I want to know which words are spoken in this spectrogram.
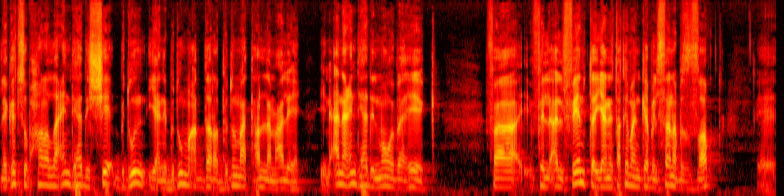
لقيت سبحان الله عندي هذا الشيء بدون يعني بدون ما اتدرب بدون ما أتعلم عليه. يعني أنا عندي هذه الموهبة هيك. ففي ال 2000 يعني تقريبا قبل سنة بالضبط آه،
